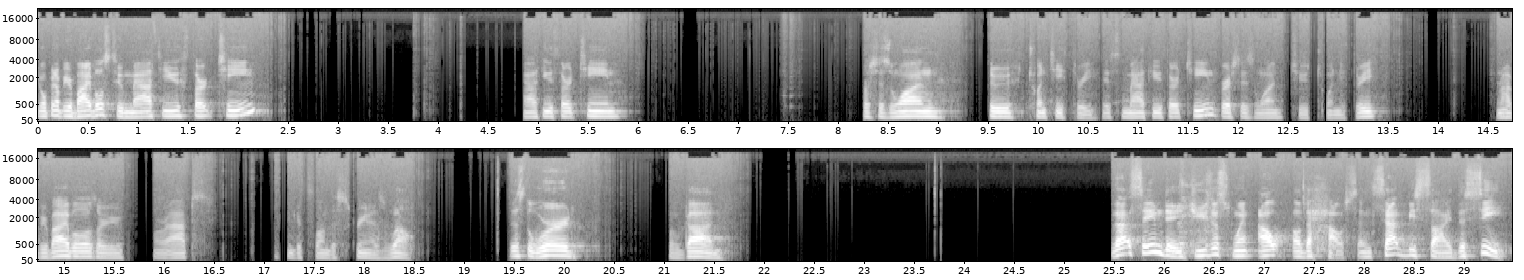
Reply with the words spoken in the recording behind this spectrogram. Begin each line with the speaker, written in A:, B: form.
A: You open up your Bibles to Matthew 13. Matthew 13, verses 1 through 23. This is Matthew 13, verses 1 to 23. If you don't have your Bibles or, your, or apps, I think it's on the screen as well. This is the Word of God. That same day, Jesus went out of the house and sat beside the sea,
